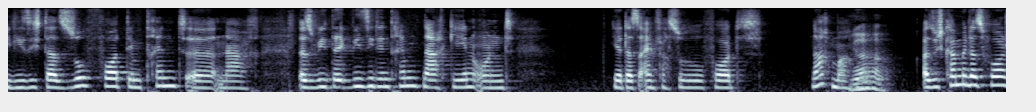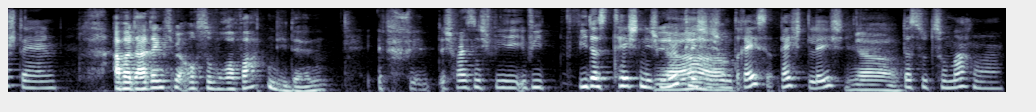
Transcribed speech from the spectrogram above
wie die sich da sofort dem Trend äh, nach, also wie, wie sie den Trend nachgehen und ja, das einfach sofort nachmachen. Ja. Also ich kann mir das vorstellen. Aber da denke ich mir auch so, worauf warten die denn? Ich weiß nicht, wie, wie, wie das technisch ja. möglich ist und rechtlich, ja. das so zu machen.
